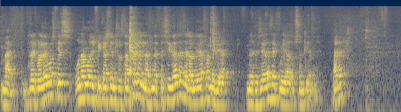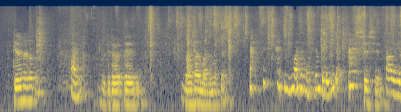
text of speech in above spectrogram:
Vale, recordemos que es una modificación sustancial en las necesidades de la unidad familiar, necesidades de cuidado, se entiende, ¿vale? ¿Quieres ver otro? Vale. Porque te, te, te vas a dar más emoción. más emoción que ira. Sí, sí. A ver,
